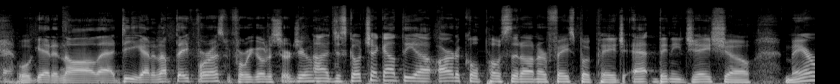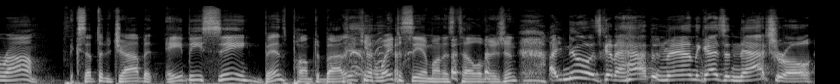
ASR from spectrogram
we'll get into all that. D, you got an update for us before we go to Sergio? Uh, just go check out the uh, article posted on our Facebook page at Benny J Show. Mayor Rahm accepted a job at ABC. Ben's pumped about it. He can't wait to see him on his television. I knew it was going to happen, man. The guy's a natural,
